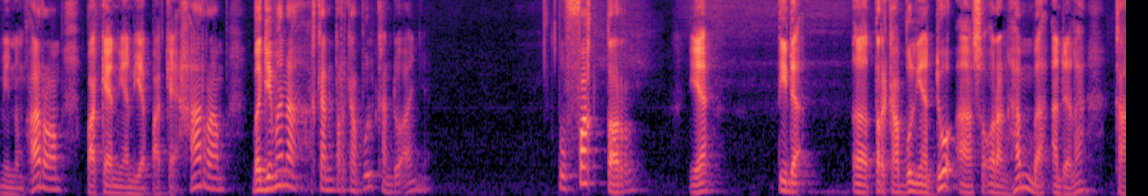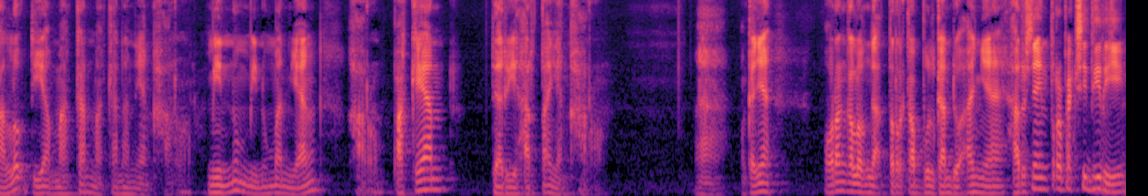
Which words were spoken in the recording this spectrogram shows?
minum haram, pakaian yang dia pakai haram, bagaimana akan terkabulkan doanya? Itu faktor ya tidak eh, terkabulnya doa seorang hamba adalah kalau dia makan makanan yang haram, minum minuman yang haram, pakaian dari harta yang haram. Nah, makanya orang kalau nggak terkabulkan doanya harusnya introspeksi diri.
